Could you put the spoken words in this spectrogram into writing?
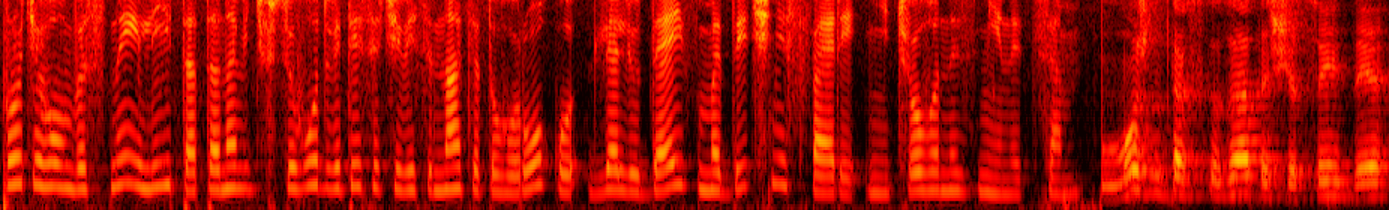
Протягом весни, літа та навіть всього 2018 року для людей в медичній сфері нічого не зміниться. Можна так сказати, що це йде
